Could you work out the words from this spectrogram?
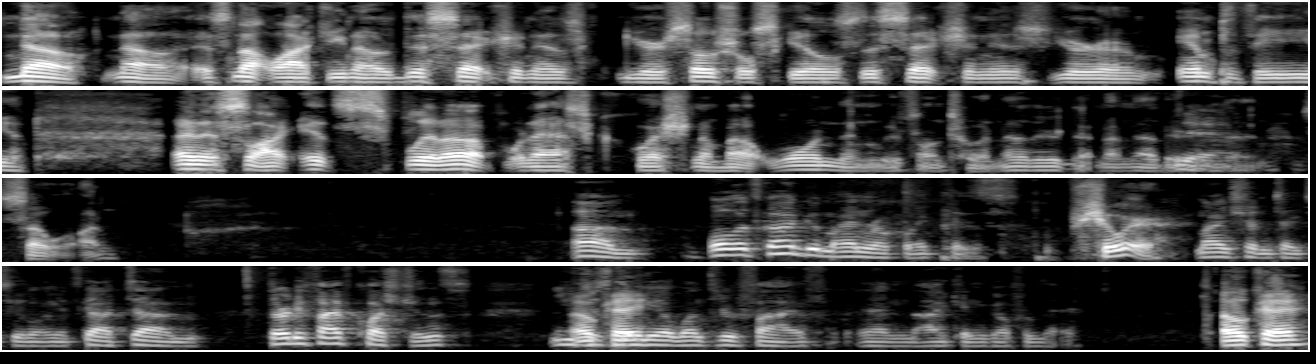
No, no, it's not like you know this section is your social skills, this section is your empathy, and it's like it's split up. Would ask a question about one, then moves on to another, then another, Yeah. and then so on. Um. Well, let's go ahead and do mine real quick because Sure. mine shouldn't take too long. It's got um 35 questions. You just Okay. give me a one through five, and I can go from there. Okay.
